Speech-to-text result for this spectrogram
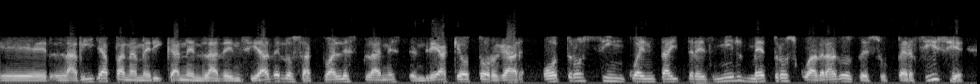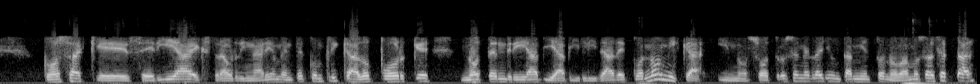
eh, la villa panamericana en la densidad de los actuales planes tendría que otorgar otros 53 mil metros cuadrados de superficie cosa que sería extraordinariamente complicado porque no tendría viabilidad económica y nosotros en el ayuntamiento no vamos a aceptar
